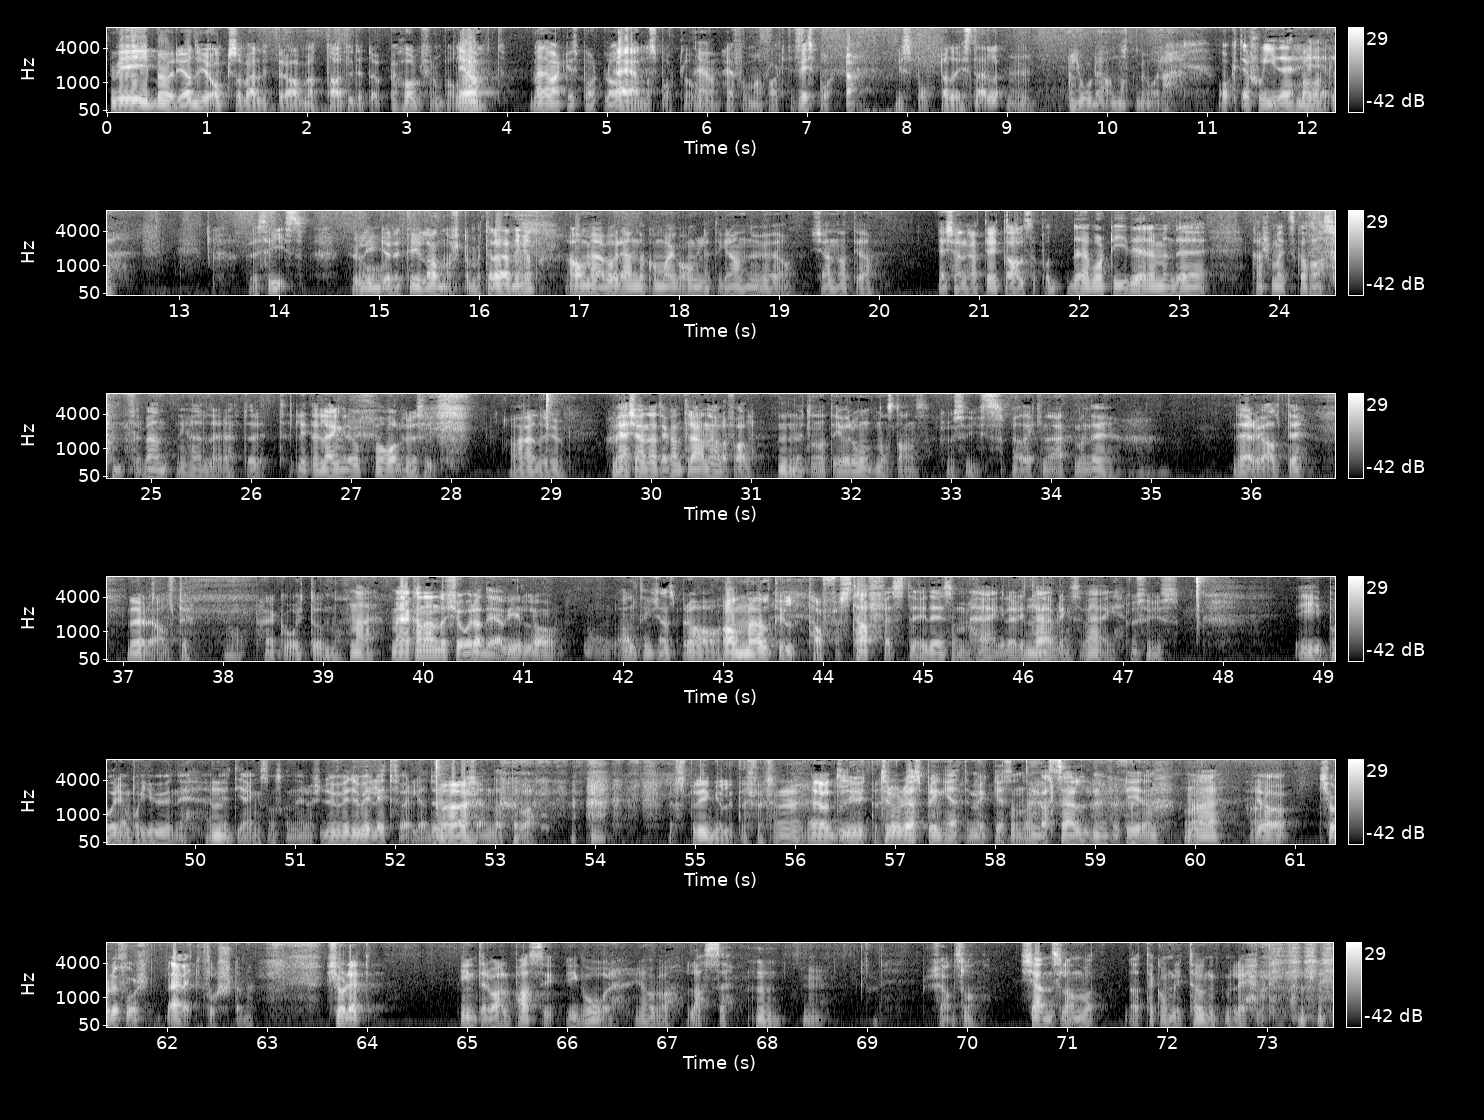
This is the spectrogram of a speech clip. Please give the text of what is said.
Vi började ju också väldigt bra med att ta ett litet uppehåll från podden. Men det vart ju sportlov. Det är ändå sportlov. Ja. Här får man faktiskt. Vi sportade. Vi sportade istället. Mm. Gjorde annat med våra. Åkte skidor Barn. hela. Precis. Hur ligger det till annars då med träningen? Ja, men jag börjar ändå komma igång lite grann nu och känna att jag... Jag känner att jag inte alls är på det jag var tidigare, men det kanske man inte ska ha som förväntning heller efter ett lite längre uppehåll. Precis. Nej, det är ju Men jag känner att jag kan träna i alla fall, Mm. utan att det gör ont någonstans. precis. Ja, det är knät, men det... Det är det ju alltid. Det är det alltid. Här går inte undan. Nej, men jag kan ändå köra det jag vill och allting känns bra. Anmäl till Toughest. Toughest, det är det som hägrar Mm. i tävlingsväg. Precis. I början på juni är vi ett gäng som ska ner och du, du ville inte följa, du Mm. Nej. kände att det var... Jag springer lite för... Mm, ja, du Lite. tror jag springer jättemycket som en gasell nu för tiden. Nej, jag körde först, nej jag inte första men. Körde ett intervallpass i, igår, jag och Lasse. Mm. Känslan. Känslan var att det kommer bli tungt med löpning.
